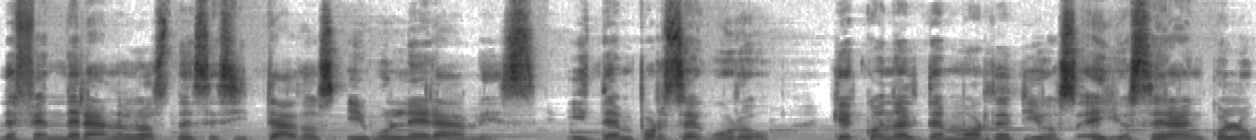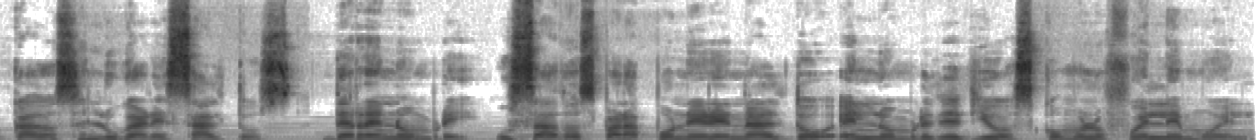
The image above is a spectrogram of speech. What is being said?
defenderán a los necesitados y vulnerables, y ten por seguro que con el temor de Dios ellos serán colocados en lugares altos, de renombre, usados para poner en alto el nombre de Dios como lo fue Lemuel.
